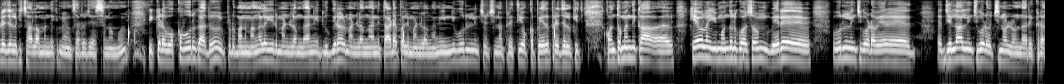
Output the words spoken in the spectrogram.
ప్రజలకి చాలా మందికి మేము సర్వ్ చేస్తున్నాము. ఇక్కడ ఒక్క ఊరు కాదు ఇప్పుడు మన మంగళగిరి మండలం కానీ దుగ్గిరాల మండలం కానీ తాడేపల్లి మండలం కానీ ఇన్ని ఊర్ల నుంచి వచ్చిన ప్రతి ఒక్క పేద ప్రజలకి కొంతమంది కా కేవలం ఈ మందుల కోసం వేరే ఊర్ల నుంచి కూడా వేరే జిల్లాల నుంచి కూడా వచ్చిన వాళ్ళు ఉన్నారు ఇక్కడ.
